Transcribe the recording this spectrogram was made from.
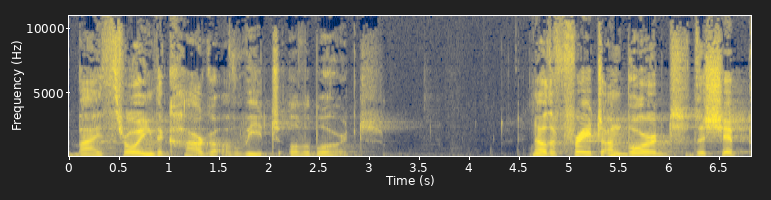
by throwing the cargo of wheat overboard. Now, the freight on board the ship,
